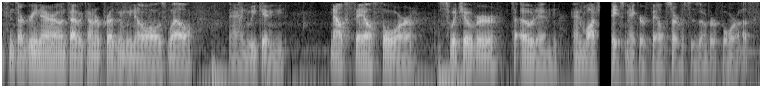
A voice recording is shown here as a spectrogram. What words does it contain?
Since our green arrow and favicon are present, we know all is well, and we can now fail Thor, switch over to Odin, and watch Pacemaker fail services over for us.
